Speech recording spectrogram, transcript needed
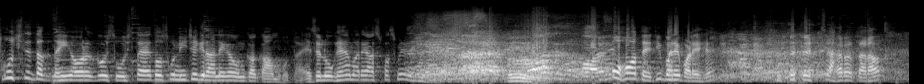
सोचते तक नहीं और अगर कोई सोचता है तो उसको नीचे गिराने का उनका काम होता है। ऐसे लोग हैं हमारे आसपास में? नहीं। बहुत है जी भरे पड़े हैं। चारों तरफ़।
